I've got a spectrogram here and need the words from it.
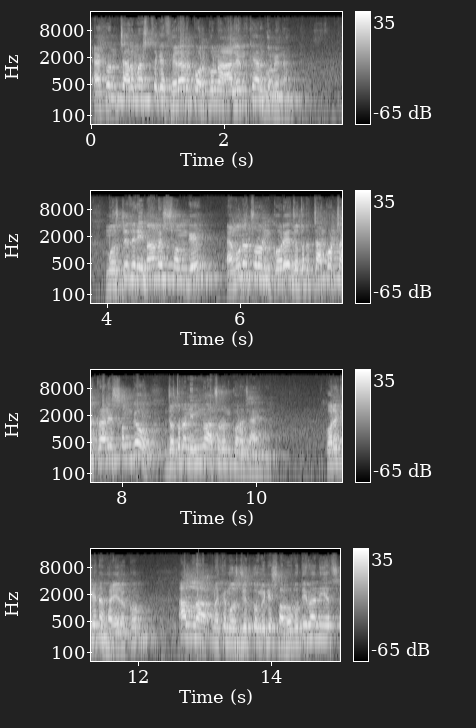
এখন চার মাস থেকে ফেরার পর কোনো আলেমকে আর গনে না। মসজিদের ইমামের সঙ্গে এমন আচরণ করে যতটা চাকর চাকরানির সঙ্গেও যতটা নিম্ন আচরণ করা যায় না। করে কে না ভাই এরকম? আল্লাহ আপনাকে মসজিদ কমিটির সভাপতি বানিয়েছে,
